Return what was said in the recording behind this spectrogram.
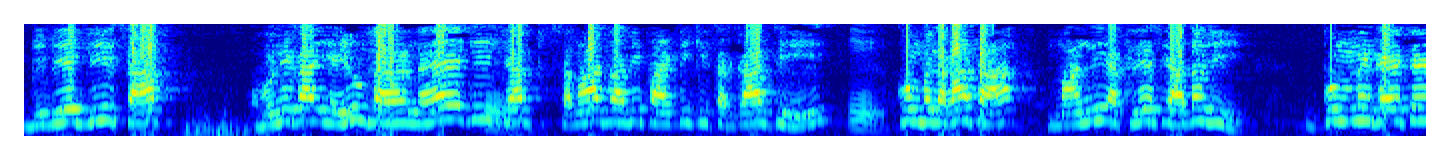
विवेक जी साफ़ होने का यही उदाहरण है कि जब समाजवादी पार्टी की सरकार थी कुंभ लगा था माननीय अखिलेश यादव जी कुंभ में गए थे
